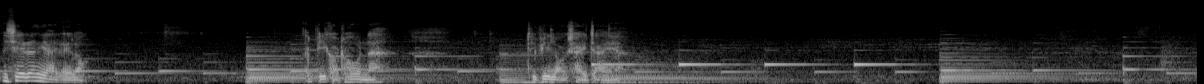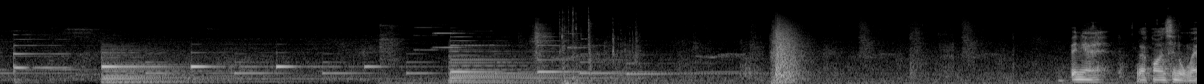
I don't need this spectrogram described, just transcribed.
ไม่ใช่เรื่องใหญ่เลยหรอก แต่พี่ขอโทษนะ ที่พี่หลอกใช้ใจอะ รสนุกไหม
